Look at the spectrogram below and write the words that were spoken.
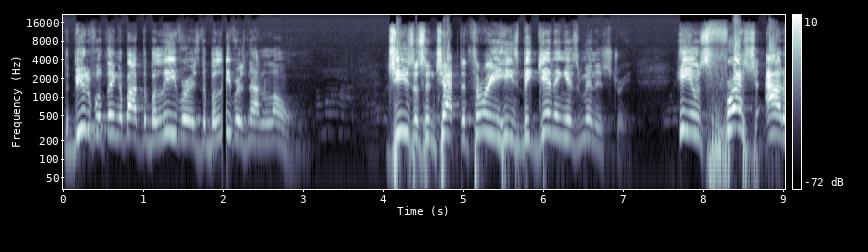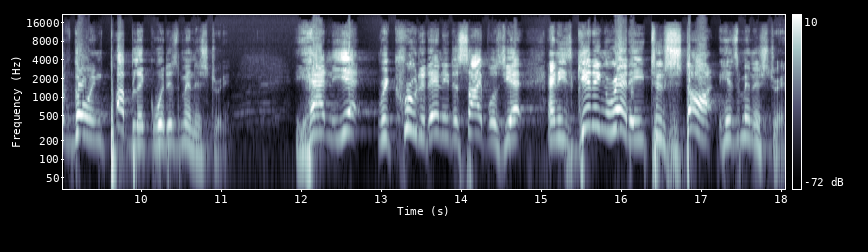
The beautiful thing about the believer is the believer is not alone. Jesus in chapter 3, he's beginning his ministry. He was fresh out of going public with his ministry. He hadn't yet recruited any disciples yet, and he's getting ready to start his ministry.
